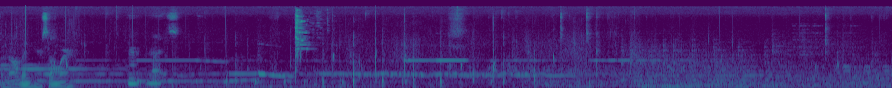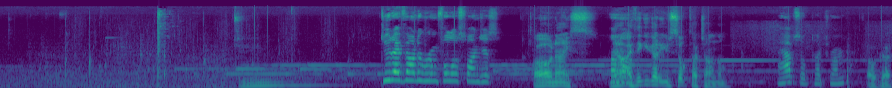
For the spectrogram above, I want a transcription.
Oh, no, I'm in here somewhere. Mm, nice. Dude, I found a room full of sponges. Oh, nice. Now Uh-huh. I think you got to use silk touch on them. I have Silk Touch, remember? Oh, good.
